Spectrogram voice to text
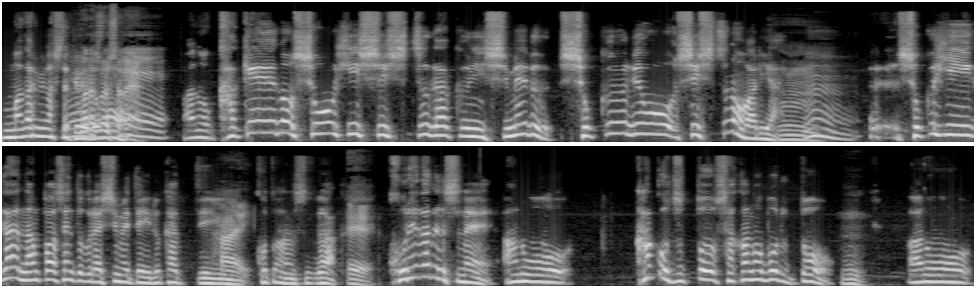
学びましたけれども、ね、あの、家計の消費支出額に占める食料支出の割合、うん、食費が何パーセントぐらい占めているかっていうことなんですが、はいええ、これがですね、あの、過去ずっと遡ると、うん、あの、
